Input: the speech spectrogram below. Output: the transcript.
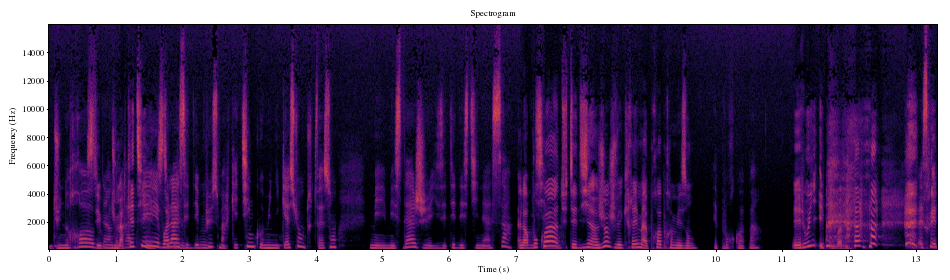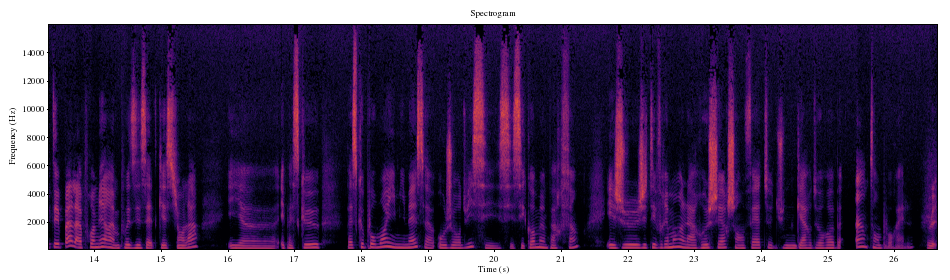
d'une robe, C'est d'un du marketing, drapé. Voilà, c'était. Plus marketing, communication. De toute façon, mes, mes stages, ils étaient destinés à ça. Alors pourquoi tu t'es dit un jour, je vais créer ma propre maison? Et pourquoi pas? Et oui, et pourquoi pas Parce que t'es pas la première à me poser cette question-là. Et, euh, et parce que parce que pour moi, Imimès, aujourd'hui, c'est comme un parfum. Et j'étais vraiment à la recherche, en fait, d'une garde-robe intemporelle. Oui.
